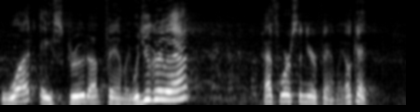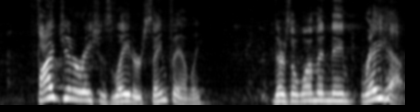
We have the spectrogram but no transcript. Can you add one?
what a screwed up family. Would you agree with that? That's worse than your family. Okay. Five generations later, same family, there's a woman named Rahab.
